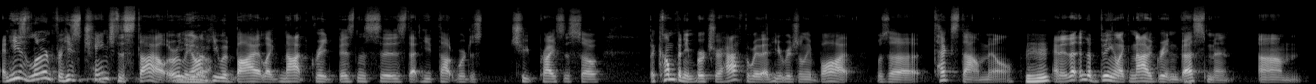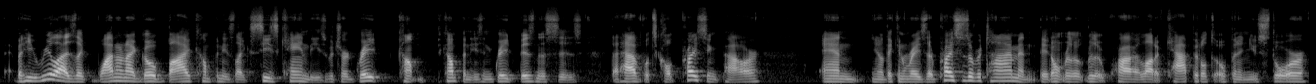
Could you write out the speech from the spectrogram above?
And he's learned for he's changed his style. Early on, he would buy like not great businesses that he thought were just cheap prices. So the company Berkshire Hathaway that he originally bought was a textile mill, and it ended up being like not a great investment. Um, but he realized like, why don't I go buy companies like See's Candies, which are great com- companies and great businesses that have what's called pricing power, and you know they can raise their prices over time, and they don't really, really require a lot of capital to open a new store,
